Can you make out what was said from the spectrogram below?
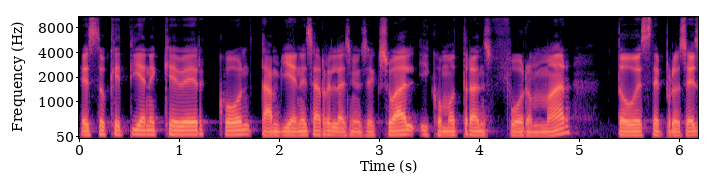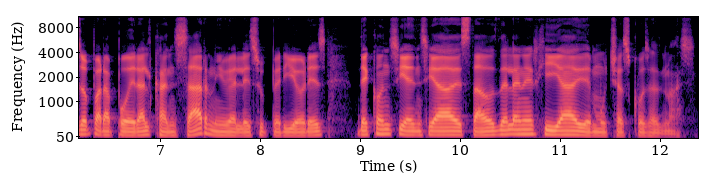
esto que tiene que ver con también esa relación sexual y cómo transformar todo este proceso para poder alcanzar niveles superiores de conciencia, de estados de la energía y de muchas cosas más.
